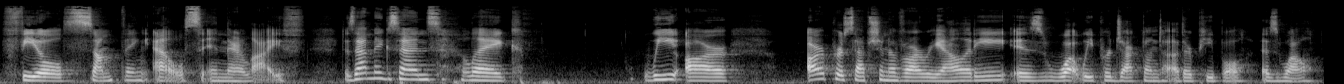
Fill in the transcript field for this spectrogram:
feel something else in their life. Does that make sense? Like, we are, our perception of our reality is what we project onto other people as well.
